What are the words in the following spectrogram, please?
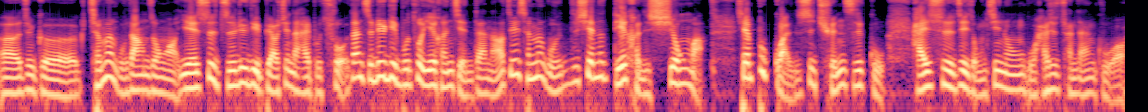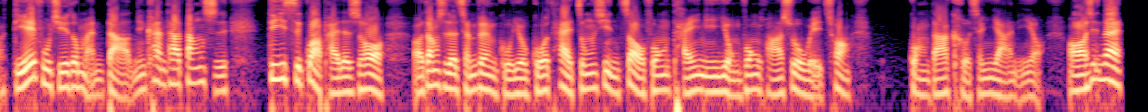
呃这个成分股当中啊，也是殖利率表现的还不错，但殖利率不错也很简单啊，这些成分股现在跌很凶嘛。现在不管是权值股，还是这种金融股，还是传产股哦，跌幅其实都蛮大的。你看它当时第一次挂牌的时候，呃，当时的成分股有国泰、中信、兆丰、台泥、永丰、华硕、纬创、广达、可成、亚泥哦。哦，现在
